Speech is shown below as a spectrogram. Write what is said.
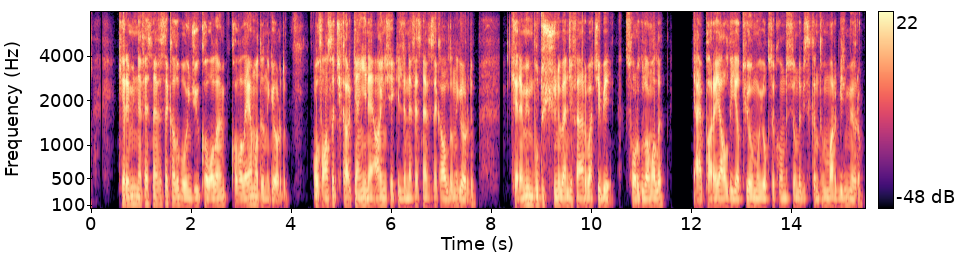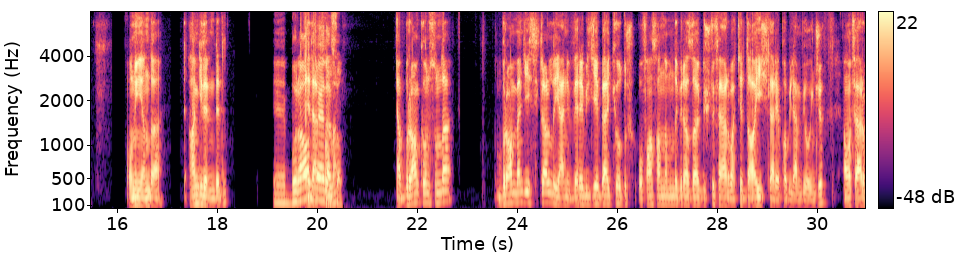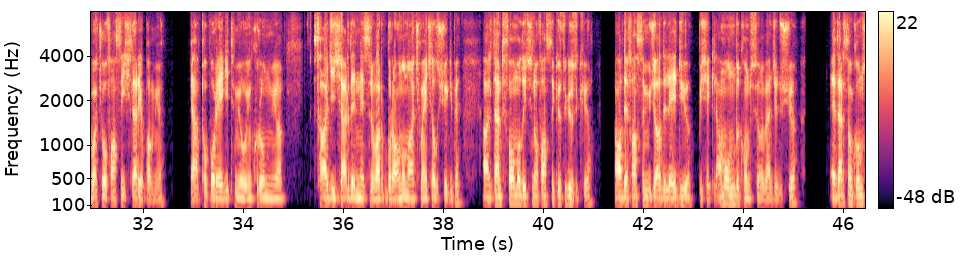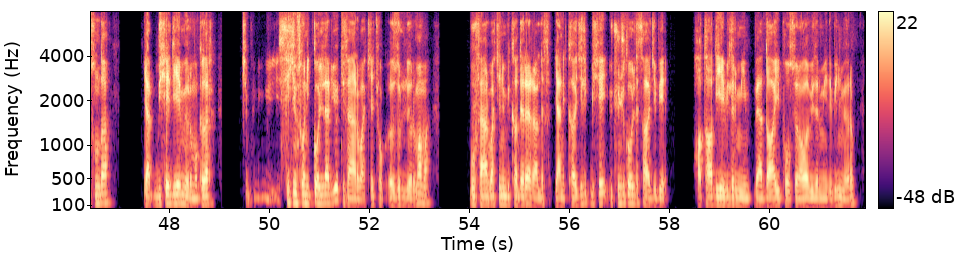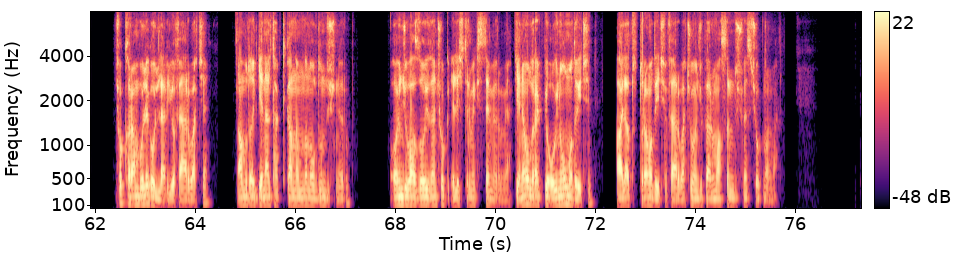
Kerem'in nefes nefese kalıp oyuncuyu kovala- kovalayamadığını gördüm. Ofansa çıkarken yine aynı şekilde nefes nefese kaldığını gördüm. Kerem'in bu düşüşünü bence Fenerbahçe bir sorgulamalı. Yani parayı aldı yatıyor mu yoksa kondisyonda bir sıkıntı mı var bilmiyorum. Onun yanında hangilerini dedin? E, Brown ve Ederson'la. Ederson. Ya Brown konusunda Brown bence istikrarlı yani verebileceği belki odur. Ofans anlamında biraz daha güçlü Fenerbahçe daha iyi işler yapabilen bir oyuncu. Ama Fenerbahçe ofansta işler yapamıyor. Yani top oraya gitmiyor, oyun kurulmuyor. Sadece içeride Nesri var. Brown onu açmaya çalışıyor gibi. Alternatif olmadığı için ofansta kötü gözüküyor. Ama defansta mücadele ediyor bir şekilde. Ama onun da kondisyonu bence düşüyor. Ederson konusunda ya bir şey diyemiyorum o kadar Şimdi sikim sonik goller yiyor ki Fenerbahçe. Çok özür diliyorum ama bu Fenerbahçe'nin bir kaderi herhalde. Yani kalecilik bir şey. Üçüncü golde sadece bir hata diyebilir miyim veya daha iyi pozisyon alabilir miydi bilmiyorum. Çok karambole goller yiyor Fenerbahçe. Ama bu da genel taktik anlamından olduğunu düşünüyorum. Oyuncu bazlı o yüzden çok eleştirmek istemiyorum ya. Genel olarak bir oyun olmadığı için hala tutturamadığı için Fenerbahçe oyuncu performanslarının düşmesi çok normal.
